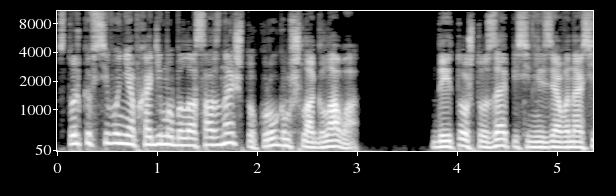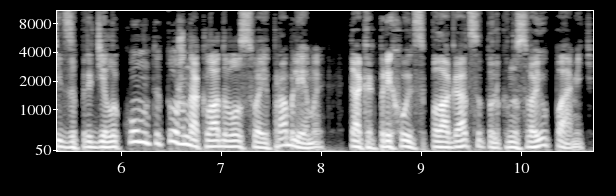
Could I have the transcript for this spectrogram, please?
Столько всего необходимо было осознать, что кругом шла голова. Да и то, что записи нельзя выносить за пределы комнаты, тоже накладывало свои проблемы, так как приходится полагаться только на свою память.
